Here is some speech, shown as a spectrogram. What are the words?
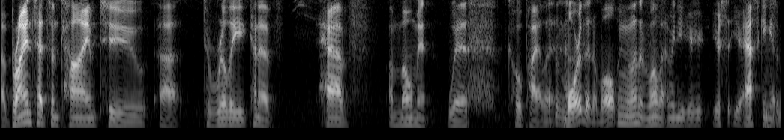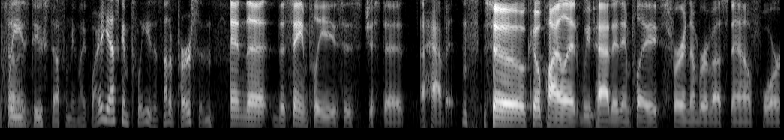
Uh, Brian's had some time to uh, to really kind of have a moment with Copilot. More than a moment. More than a moment. I mean, you're you're, you're asking it, Some please time. do stuff for me. Like, why are you asking please? It's not a person. And the the same please is just a, a habit. so Copilot, we've had it in place for a number of us now for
